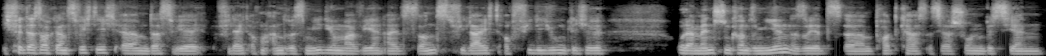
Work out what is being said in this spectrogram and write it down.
Ich finde das auch ganz wichtig, ähm, dass wir vielleicht auch ein anderes Medium mal wählen, als sonst vielleicht auch viele Jugendliche oder Menschen konsumieren. Also jetzt ähm, Podcast ist ja schon ein bisschen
